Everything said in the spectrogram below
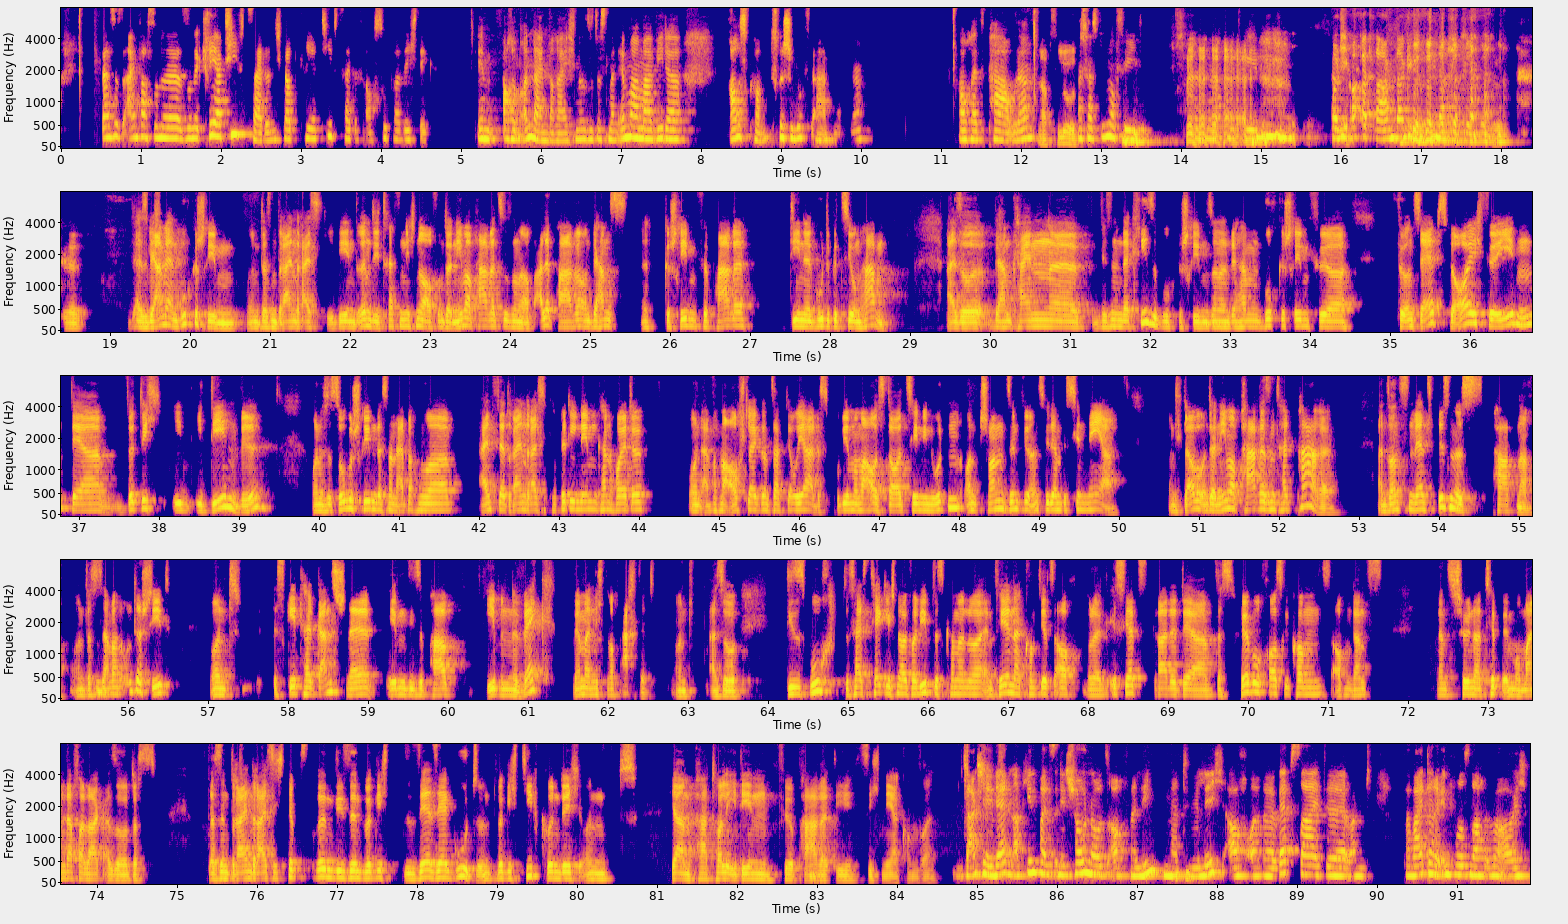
das ist einfach so eine, so eine Kreativzeit. Und ich glaube, Kreativzeit ist auch super wichtig. Im, auch im Online-Bereich, ne? so dass man immer mal wieder rauskommt, frische Luft atmet. Ne? Auch als Paar, oder? Absolut. Was hast du noch für Ideen? Wollte ich auch gerade fragen. Danke, Christina. Also wir haben ja ein Buch geschrieben und da sind 33 Ideen drin. Die treffen nicht nur auf Unternehmerpaare zu, sondern auf alle Paare. Und wir haben es äh, geschrieben für Paare, die eine gute Beziehung haben. Also wir haben kein, äh, wir sind in der Krise Buch geschrieben, sondern wir haben ein Buch geschrieben für für uns selbst, für euch, für jeden, der wirklich Ideen will und es ist so geschrieben, dass man einfach nur eins der 33 Kapitel nehmen kann heute und einfach mal aufschlägt und sagt, oh ja, das probieren wir mal aus, dauert zehn Minuten und schon sind wir uns wieder ein bisschen näher. Und ich glaube, Unternehmerpaare sind halt Paare. Ansonsten wären es Businesspartner. Und das ist einfach ein Unterschied. Und es geht halt ganz schnell eben diese Paarebene weg, wenn man nicht darauf achtet. Und also dieses Buch, das heißt täglich neu verliebt, das kann man nur empfehlen. Da kommt jetzt auch oder ist jetzt gerade der das Hörbuch rausgekommen. Ist auch ein ganz ganz schöner Tipp im Momanda Verlag. Also das da sind 33 Tipps drin, die sind wirklich sehr sehr gut und wirklich tiefgründig und ja ein paar tolle Ideen für Paare, die sich näher kommen wollen. Danke. Wir werden auf jeden Fall in den Show Notes auch verlinken natürlich auch eure Webseite und paar weitere Infos noch über euch.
